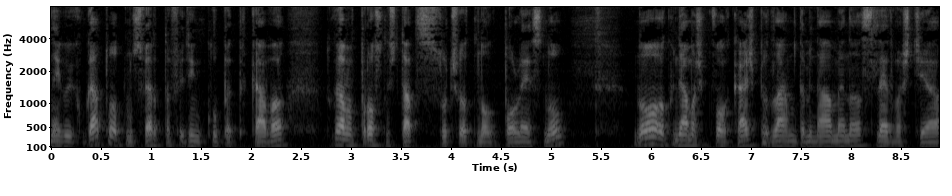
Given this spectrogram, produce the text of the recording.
него. И когато атмосферата в един клуб е такава, тогава просто нещата се случват много по-лесно. Но ако нямаш какво да кажеш, предлагам да минаваме на следващия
